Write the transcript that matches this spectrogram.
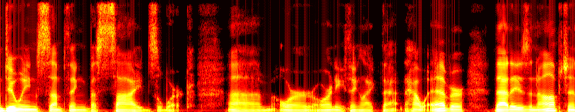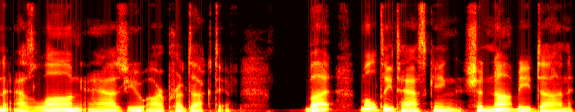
doing something besides work um, or or anything like that. However, that is an option as long as you are productive. But multitasking should not be done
